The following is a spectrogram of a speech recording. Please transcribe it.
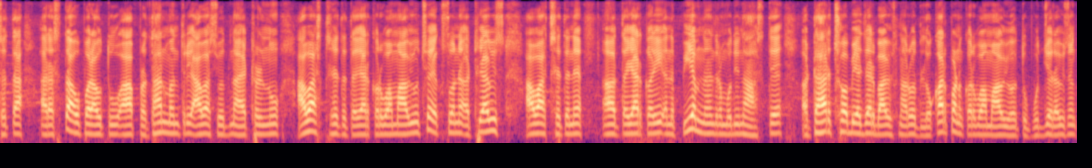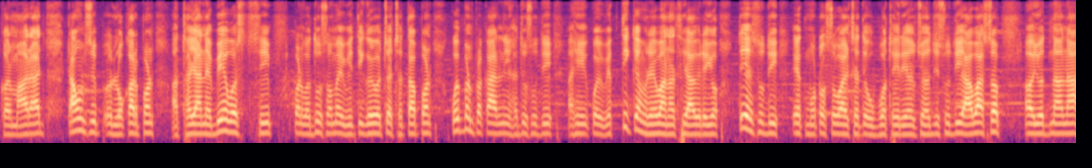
જતા આ રસ્તા ઉપર આવતું આ પ્રધાનમંત્રી આવાસ યોજના હેઠળનું આવાસ છે તે તૈયાર કરવામાં આવ્યું છે. એકસો ને અઠ્યાવીસ આવાસ છે તેને તૈયાર કરી અને પીએમ નરેન્દ્ર મોદીના હસ્તે અઢાર છ બે હજાર બાવીસના રોજ લોકાર્પણ કરવામાં આવ્યું હતું. પૂજ્ય રવિશંકર મહારાજ, ટાઉનશીપ લોકાર્પણ થયાને બે વર્ષથી પણ વધુ સમય વીતી ગયો છે, છતાં પણ કોઈ પણ પ્રકારની હજુ સુધી અહીં કોઈ વ્યક્તિ કેમ રહેવા નથી આવી રહ્યો, તે સુધી એક મોટો સવાલ છે, તે ઊભો થઈ રહ્યો છે. હજી સુધી આવાસ યોજનાના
